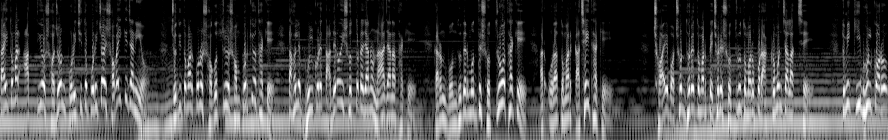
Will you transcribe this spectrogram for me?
তাই তোমার আত্মীয় স্বজন, পরিচিত পরিচয় সবাইকে জানিও। যদি তোমার কোনো স্বগোত্রীয় সম্পর্কীয় থাকে, তাহলে ভুল করে তাদেরও এই সত্যটা যেন না জানা থাকে। কারণ বন্ধুদের মধ্যে শত্রুও থাকে, আর ওরা তোমার কাছেই থাকে। ছয় বছর ধরে তোমার পেছনে শত্রু তোমার উপর আক্রমণ চালাচ্ছে। তুমি কি ভুল করো?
